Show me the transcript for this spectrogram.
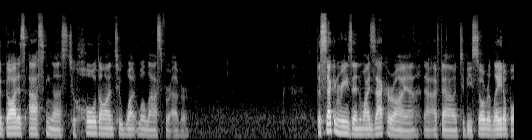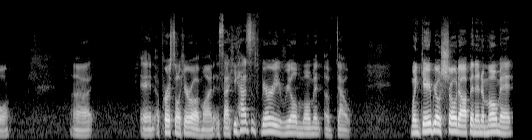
But God is asking us to hold on to what will last forever. The second reason why Zechariah, that I found to be so relatable uh, and a personal hero of mine, is that he has this very real moment of doubt. When Gabriel showed up, and in a moment,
